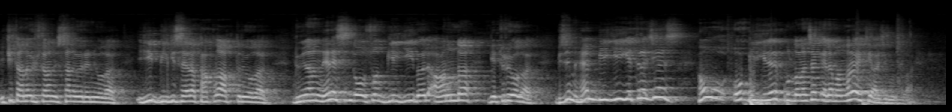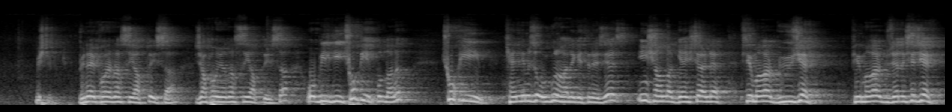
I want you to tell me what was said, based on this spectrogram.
iki tane, üç tane lisan öğreniyorlar. İyi bilgisayara takla attırıyorlar. Dünyanın neresinde olsun bilgiyi böyle anında getiriyorlar. Bizim hem bilgiyi getireceğiz hem o, o bilgileri kullanacak elemanlara ihtiyacımız var. İşte Güney Kore nasıl yaptıysa, Japonya nasıl yaptıysa o bilgiyi çok iyi kullanıp çok iyi kendimize uygun hale getireceğiz. İnşallah gençlerle firmalar büyüyecek, firmalar güzelleşecek.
